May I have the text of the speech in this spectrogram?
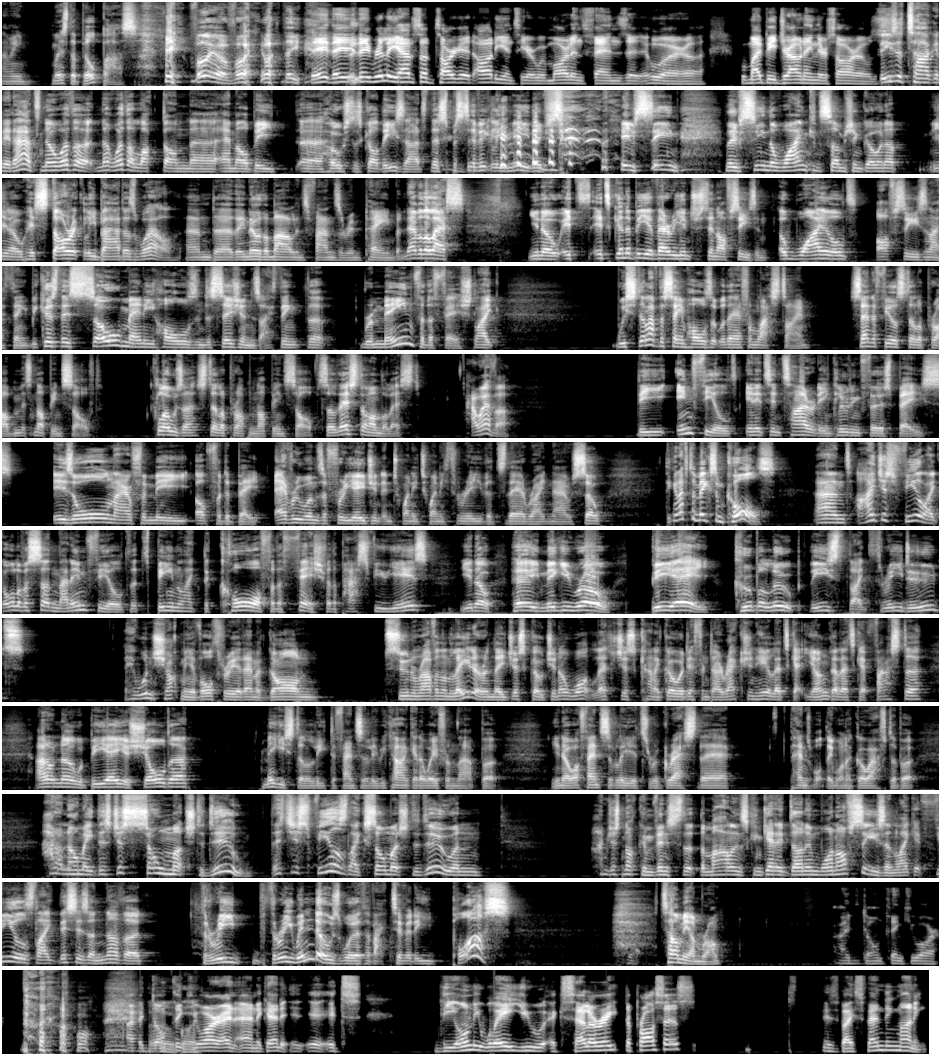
I mean, where's the built bars? boy, oh boy, what they they they they really have some target audience here with Marlins fans who are uh, who might be drowning their sorrows. These are targeted ads. No other no other locked on uh, MLB uh, host has got these ads. They're specifically me. They've they've seen they've seen the wine consumption going up, you know, historically bad as well, and uh, they know the Marlins fans are in pain. But nevertheless you know, it's it's going to be a very interesting off season, a wild off season, I think, because there's so many holes and decisions I think that remain for the fish. Like we still have the same holes that were there from last time. Center field's still a problem; it's not been solved. Closer still a problem, not being solved. So they're still on the list. However, the infield in its entirety, including first base, is all now for me up for debate. Everyone's a free agent in 2023 that's there right now. So they're going to have to make some calls. And I just feel like all of a sudden that infield that's been like the core for the fish for the past few years, you know, hey, Miggy Ro, BA, Cooper Loop, these like three dudes, it wouldn't shock me if all three of them are gone sooner rather than later and they just go, do you know what, let's just kind of go a different direction here. Let's get younger, let's get faster. I don't know, with BA, his shoulder, Miggy's still elite defensively. We can't get away from that. But, you know, offensively, it's regressed there depends what they want to go after. But I don't know, mate. There's just so much to do. There just feels like so much to do, and I'm just not convinced that the Marlins can get it done in one off season. Like it feels like this is another three three windows worth of activity plus. Yeah. Tell me I'm wrong. I don't think you are. I don't oh, think boy. you are. And and again, it, it, it's the only way you accelerate the process is by spending money.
